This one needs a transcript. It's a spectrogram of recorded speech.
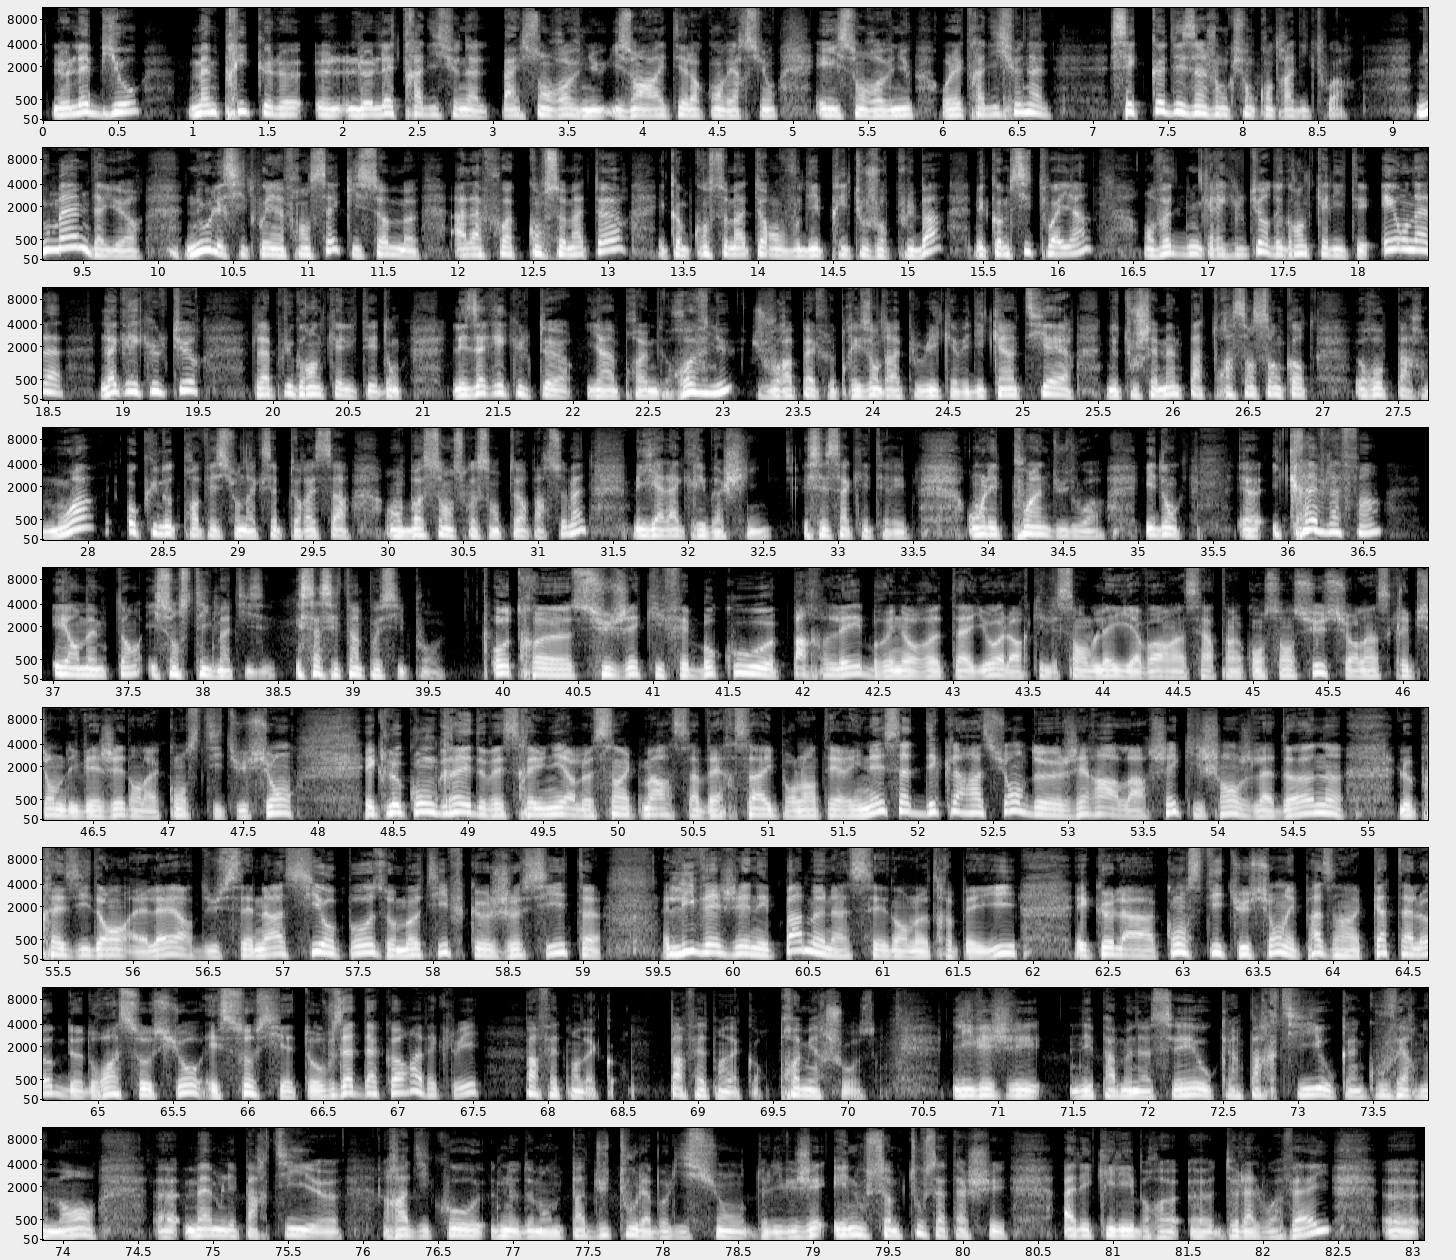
le lait bio, même prix que le, le lait traditionnel. Ben, ils sont revenus. Ils ont arrêté leur conversion et ils sont revenus au lait traditionnel. C'est que des injonctions contradictoires. Nous-mêmes d'ailleurs, nous les citoyens français qui sommes à la fois consommateurs, et comme consommateurs on veut des prix toujours plus bas, mais comme citoyens on veut une agriculture de grande qualité. Et on a l'agriculture de la plus grande qualité. Donc les agriculteurs, il y a un problème de revenus. Je vous rappelle que le président de la République avait dit qu'un tiers ne touchait même pas 350 euros par mois. Aucune autre profession n'accepterait ça en bossant 60 heures par semaine. Mais il y a l'agribashing. Et c'est ça qui est terrible. On les pointe du doigt. Et donc, euh, ils crèvent la faim et en même temps, ils sont stigmatisés. Et ça, c'est impossible pour eux. Autre sujet qui fait beaucoup parler, Bruno Retailleau, alors qu'il semblait y avoir un certain consensus sur l'inscription de l'IVG dans la Constitution et que le Congrès devait se réunir le 5 mars à Versailles pour l'entériner, cette déclaration de Gérard Larcher qui change la donne, le président LR du Sénat s'y oppose au motif que, je cite, l'IVG n'est pas menacée dans notre pays et que la Constitution n'est pas un catalogue de droits sociaux et sociétaux. Vous êtes d'accord avec lui? Parfaitement d'accord. Parfaitement d'accord. Première chose, l'IVG n'est pas menacé, aucun parti, aucun gouvernement, euh, même les partis euh, radicaux ne demandent pas du tout l'abolition de l'IVG et nous sommes tous attachés à l'équilibre euh, de la loi Veil.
